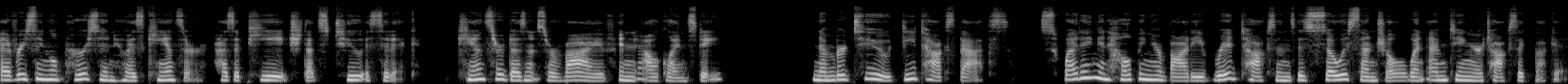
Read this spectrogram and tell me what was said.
Every single person who has cancer has a pH that's too acidic. Cancer doesn't survive in an alkaline state. Number two, detox baths. Sweating and helping your body rid toxins is so essential when emptying your toxic bucket.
